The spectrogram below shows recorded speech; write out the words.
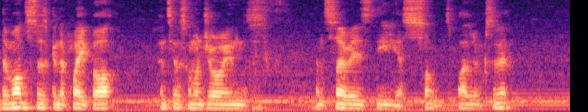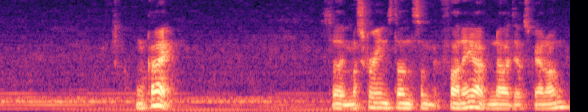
the monster's going to play bot until someone joins, and so is the assault by the looks of it. Okay. So my screen's done something funny. I have no idea what's going on.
